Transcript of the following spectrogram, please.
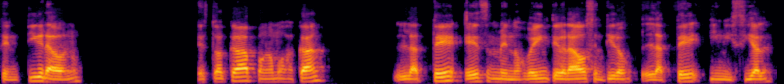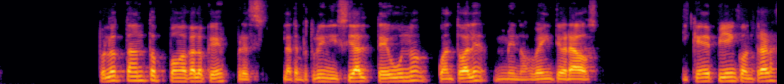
centígrados, ¿no? Esto acá, pongamos acá, la T es menos 20 grados centígrados, la T inicial. Por lo tanto, pongo acá lo que es la temperatura inicial T1, ¿cuánto vale? Menos 20 grados. ¿Y qué me pide encontrar?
